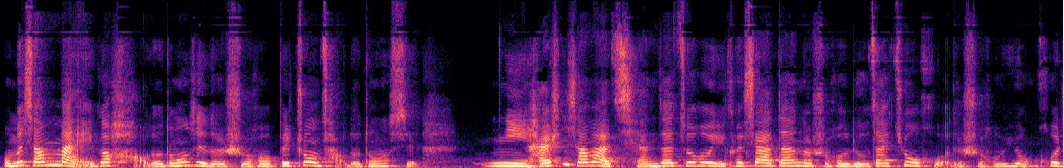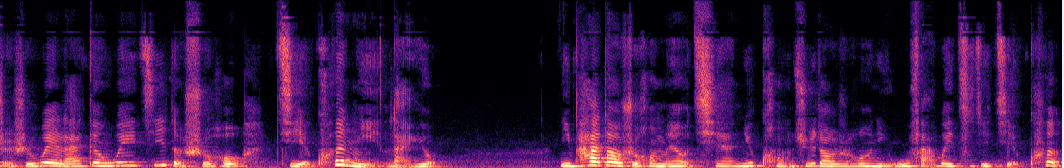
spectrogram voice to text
我们想买一个好的东西的时候，被种草的东西，你还是想把钱在最后一刻下单的时候留在救火的时候用，或者是未来更危机的时候解困你来用。你怕到时候没有钱，你恐惧到时候你无法为自己解困。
